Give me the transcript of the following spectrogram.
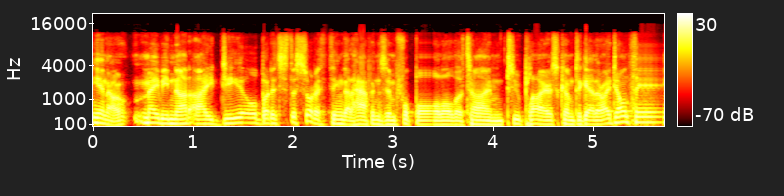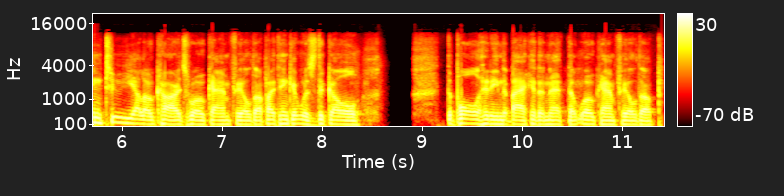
you know, maybe not ideal, but it's the sort of thing that happens in football all the time. Two players come together. I don't think two yellow cards woke Anfield up. I think it was the goal the ball hitting the back of the net that woke Anfield up.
